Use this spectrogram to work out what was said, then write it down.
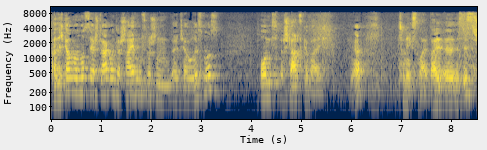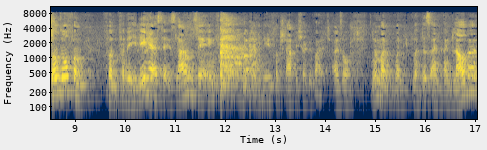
also ich glaube, man muss sehr stark unterscheiden zwischen äh, Terrorismus und Staatsgewalt. Ja? Zunächst mal, weil äh, es ist schon so, vom, von, von der Idee her ist der Islam sehr eng verbunden mit der Idee von staatlicher Gewalt. Also ne, man, man, man, das ist ein, ein Glaube,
